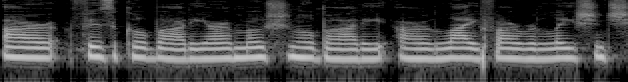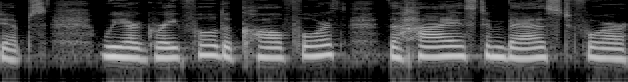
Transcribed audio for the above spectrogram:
our physical body, our emotional body, our life, our relationships. We are grateful to call forth the highest and best for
